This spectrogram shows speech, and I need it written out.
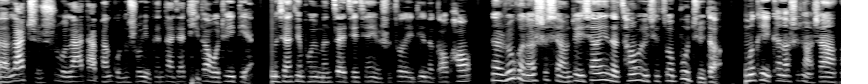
呃拉指数、拉大盘股的时候，也跟大家提到过这一点。那么相信朋友们在节前也是做了一定的高抛。那如果呢是想对相应的仓位去做布局的，我们可以看到市场上。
